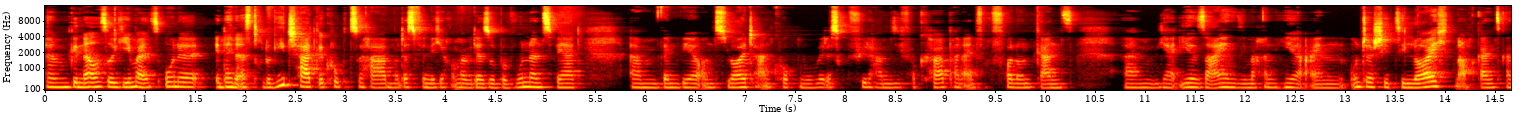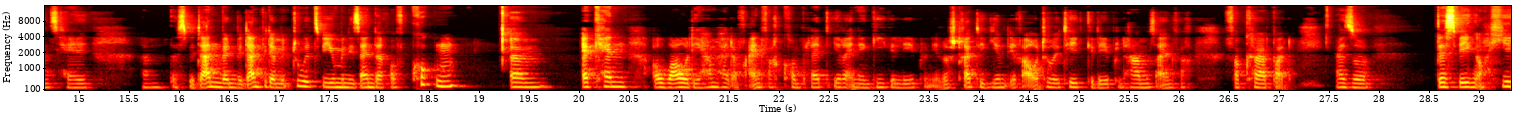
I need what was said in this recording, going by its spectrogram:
Ähm, genauso jemals ohne in deine Astrologie-Chart geguckt zu haben. Und das finde ich auch immer wieder so bewundernswert, ähm, wenn wir uns Leute angucken, wo wir das Gefühl haben, sie verkörpern einfach voll und ganz ähm, ja ihr Sein. Sie machen hier einen Unterschied. Sie leuchten auch ganz, ganz hell, dass wir dann, wenn wir dann wieder mit Tools wie Human Design darauf gucken, erkennen, oh wow, die haben halt auch einfach komplett ihre Energie gelebt und ihre Strategie und ihre Autorität gelebt und haben es einfach verkörpert. Also deswegen auch hier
